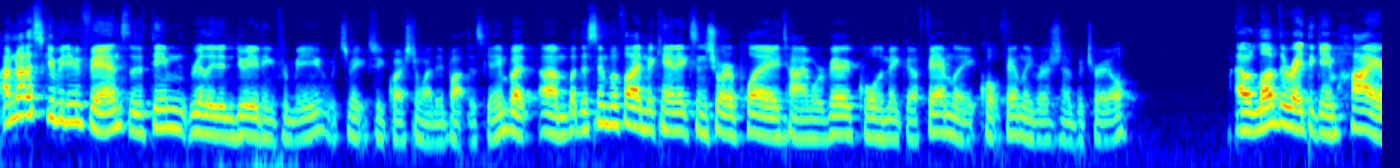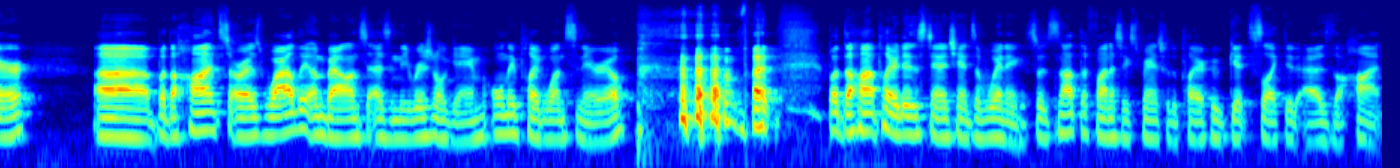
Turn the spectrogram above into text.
I'm not a Scooby Doo fan, so the theme really didn't do anything for me, which makes me question why they bought this game. But um, but the simplified mechanics and shorter play time were very cool to make a family quote family version of Betrayal. I would love to rate the game higher, uh, but the haunts are as wildly unbalanced as in the original game. Only played one scenario, but but the haunt player didn't stand a chance of winning. So it's not the funnest experience for the player who gets selected as the haunt.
